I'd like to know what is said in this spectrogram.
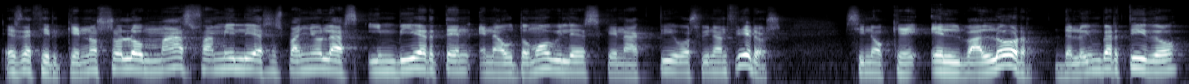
Es decir, que no solo más familias españolas invierten en automóviles que en activos financieros, sino que el valor de lo invertido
